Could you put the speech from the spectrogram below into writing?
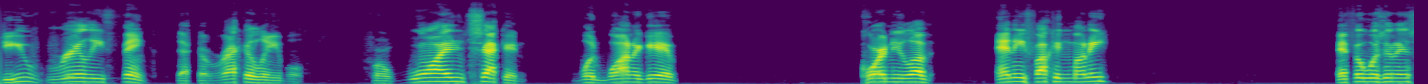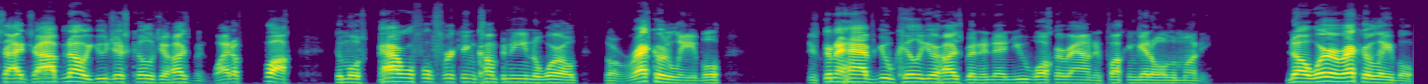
do you really think that the record label, for one second, would want to give Courtney Love any fucking money? If it was an inside job, no, you just killed your husband. Why the fuck the most powerful freaking company in the world, the record label, is gonna have you kill your husband and then you walk around and fucking get all the money? No, we're a record label.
